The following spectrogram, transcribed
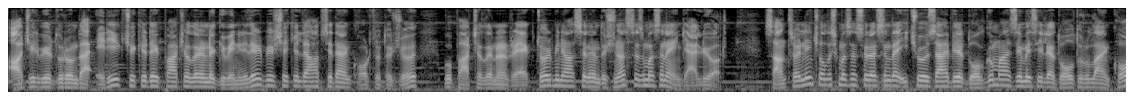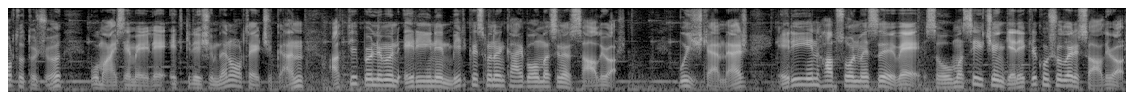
Acil bir durumda eriyik çekirdek parçalarını güvenilir bir şekilde hapseden kortutucu, bu parçaların reaktör binasının dışına sızmasını engelliyor. Santralin çalışması sırasında içi özel bir dolgu malzemesiyle doldurulan kor tutucu, bu malzemeyle etkileşimden ortaya çıkan aktif bölümün eriğinin bir kısmının kaybolmasını sağlıyor. Bu işlemler eriğin hapsolması ve soğuması için gerekli koşulları sağlıyor.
